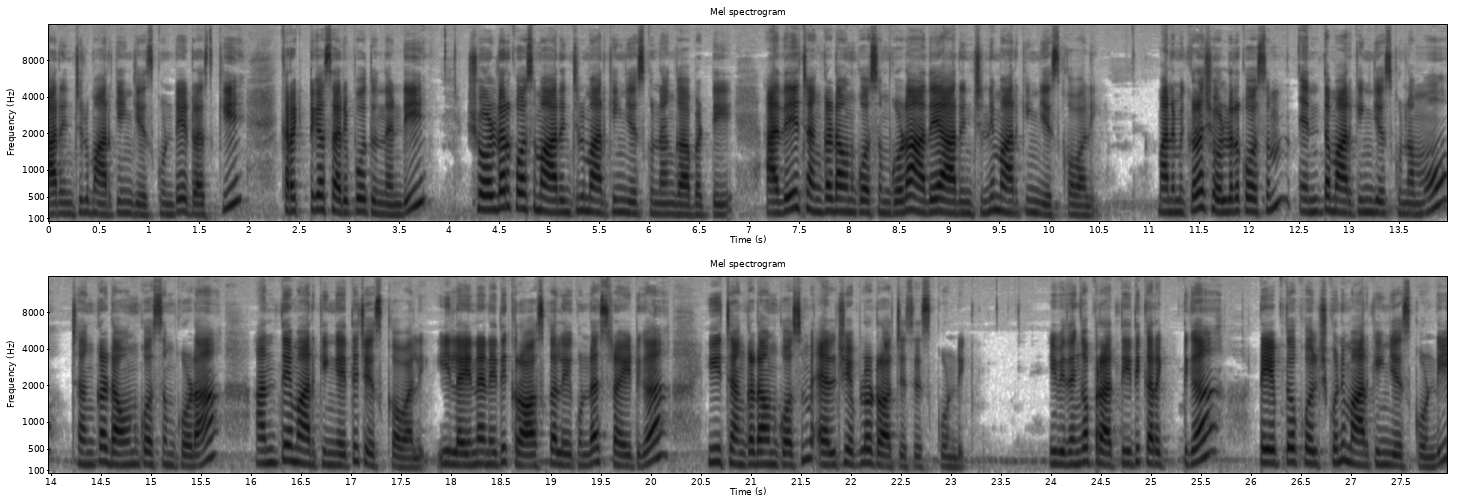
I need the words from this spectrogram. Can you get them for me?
ఆరు ఇంచులు మార్కింగ్ చేసుకుంటే డ్రెస్కి కరెక్ట్గా సరిపోతుందండి. షోల్డర్ కోసం ఆరు ఇంచులు మార్కింగ్ చేసుకున్నాం కాబట్టి అదే చంక డౌన్ కోసం కూడా అదే ఆరు ఇంచుల్ని మార్కింగ్ చేసుకోవాలి. మనం ఇక్కడ షోల్డర్ కోసం ఎంత మార్కింగ్ చేసుకున్నామో చంక డౌన్ కోసం కూడా అంతే మార్కింగ్ అయితే చేసుకోవాలి. ఈ లైన్ అనేది క్రాస్గా లేకుండా స్ట్రైట్గా ఈ చంక డౌన్ కోసం ఎల్ షేప్లో డ్రా చేసేసుకోండి. ఈ విధంగా ప్రతిదీ కరెక్ట్గా టేప్తో కొలుచుకొని మార్కింగ్ చేసుకోండి.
